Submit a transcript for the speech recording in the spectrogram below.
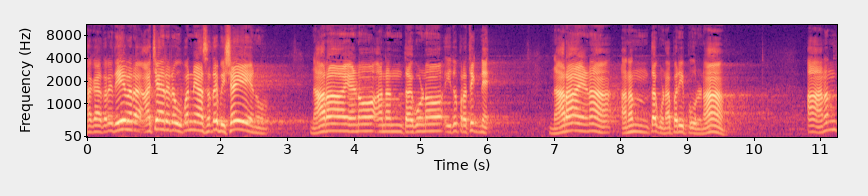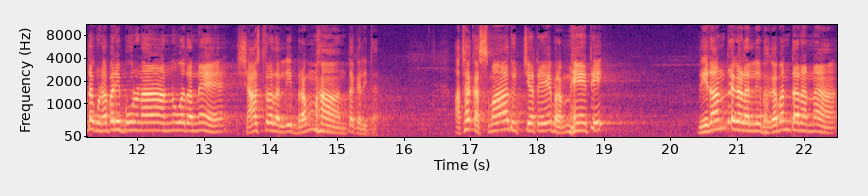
ಹಾಗಾದರೆ ದೇವರ ಆಚಾರ್ಯರ ಉಪನ್ಯಾಸದ ವಿಷಯ ಏನು? ನಾರಾಯಣೋ ಅನಂತ ಗುಣೋ, ಇದು ಪ್ರತಿಜ್ಞೆ. ನಾರಾಯಣ ಅನಂತ ಗುಣಪರಿಪೂರ್ಣ ಆ ಅನಂತ ಗುಣಪರಿಪೂರ್ಣ ಅನ್ನುವುದನ್ನೇ ಶಾಸ್ತ್ರದಲ್ಲಿ ಬ್ರಹ್ಮ ಅಂತ ಕರೀತಾರೆ. ಅಥ ಕಸ್ಮಾದುಚ್ಯತೆ ಬ್ರಹ್ಮೇತಿ. ವೇದಾಂತಗಳಲ್ಲಿ ಭಗವಂತನನ್ನು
